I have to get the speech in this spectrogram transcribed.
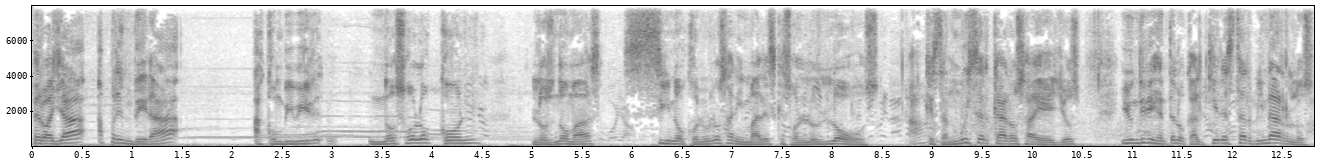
pero allá aprenderá a convivir no solo con los nómadas, sino con unos animales que son los lobos, que están muy cercanos a ellos, y un dirigente local quiere exterminarlos,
